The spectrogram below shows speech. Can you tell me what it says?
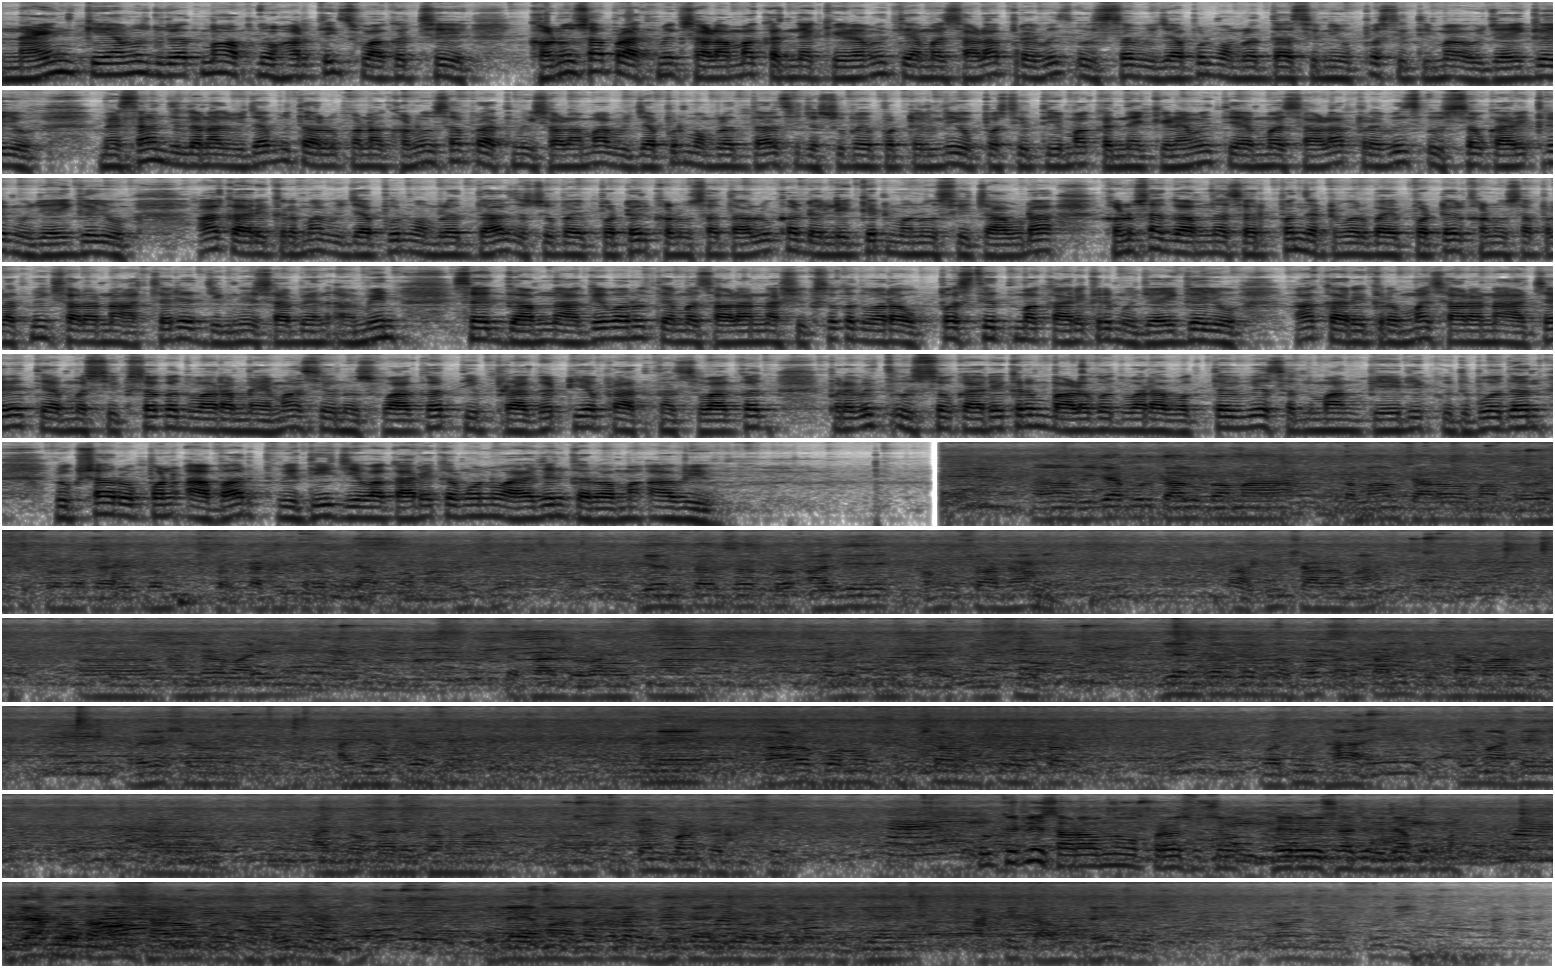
Nine KM ગુજરાતમાં આપનું હાર્દિક સ્વાગત છે. ખણુસા પ્રાથમિક શાળામાં કન્યા કેળવણી તેમજ શાળા પ્રવેશ ઉત્સવ વિજાપુર મામલતદારશ્રીની ઉપસ્થિતિમાં યોજાઈ ગયો. મહેસાણા જિલ્લાના વિજાપુર તાલુકાના ખણુસા પ્રાથમિક શાળામાં વિજાપુર મામલતદાર શ્રી જશુભાઈ પટેલની ઉપસ્થિતિમાં કન્યા કેળવણી તેમજ શાળા પ્રવેશ ઉત્સવ કાર્યક્રમ યોજાઈ ગયો. આ કાર્યક્રમમાં વિજાપુર મામલતદાર જશુભાઈ પટેલ ખણુસા તાલુકા ડેલિગેટ મનુસિંહ ચાવડા ખણુસા ગામના સરપંચ નટવરભાઈ પટેલ ખણુસા પ્રાથમિક શાળાના આચાર્ય જિજ્ઞેશાબેન અમીન સહિત ગામના આગેવાનો તેમજ શાળાના શિક્ષકો દ્વારા ઉપસ્થિતમાં કાર્યક્રમ યોજાઈ ગયો. આ કાર્યક્રમમાં શાળાના આચાર્ય તેમજ શિક્ષકો દ્વારા મહેમાનશ્રીઓનું સ્વાગત, દીપ પ્રાગટ્ય, પ્રાર્થના સ્વાગત પ્રવેશ ઉત્સવ કાર્યક્રમ, બાળકો દ્વારા વક્તવ્ય, સન્માન પ્રેરિક ઉદ્બોધન, વૃક્ષારોપણ, આભાર, વિધિ જેવા કાર્યક્રમોનું આયોજન કરવામાં આવ્યું. વિજાપુર તાલુકામાં તમામ શાળાઓમાં પ્રવેશોત્સવનો કાર્યક્રમ સરકારની તરફથી આપવામાં આવેલ છે. જે અંતર્ગત આજે ખણુસા ગામે પ્રાથમિક શાળામાં આંગણવાડી તથા ધોરણ એકમાં પ્રવેશનો કાર્યક્રમ છે. જે અંતર્ગત લગભગ અડતાલીસ જેટલા બાળકો પ્રવેશ આજે આપ્યો છે. અને બાળકોનું શિક્ષણ ઉત્તરોત્તર વધુ થાય એ માટે આજનો કાર્યક્રમમાં સૂચન પણ કર્યું છે. કુલ કેટલી શાળાઓનો પ્રવેશ ઉત્સવ થઈ રહ્યો છે આજે વિજાપુરમાં? વિજાપુર તમામ શાળાઓ પ્રવેશ થઈ ગયો છે. એટલે એમાં અલગ અલગ અધિકારીઓ અલગ અલગ જગ્યાએ આથી ચાલુ થઈ છે. ત્રણ દિવસ સુધી આ કાર્ય-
